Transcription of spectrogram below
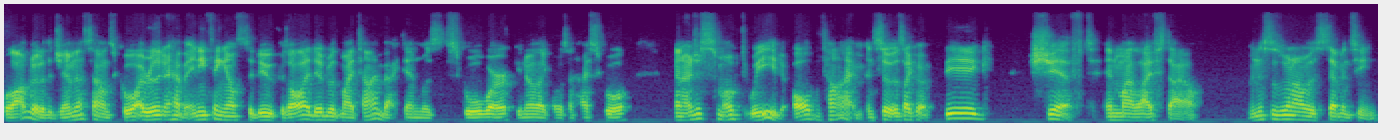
well, I'll go to the gym. That sounds cool. I really didn't have anything else to do because all I did with my time back then was schoolwork, you know, like I was in high school and I just smoked weed all the time. And so it was like a big shift in my lifestyle. And this was when I was 17.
